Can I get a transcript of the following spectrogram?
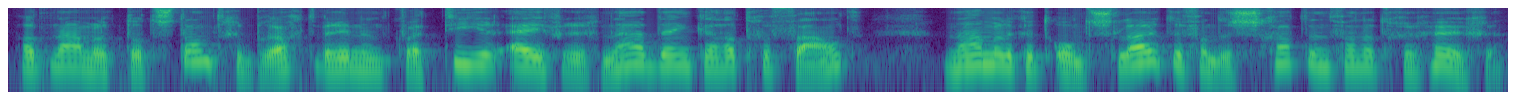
had namelijk tot stand gebracht waarin een kwartier ijverig nadenken had gefaald, namelijk het ontsluiten van de schatten van het geheugen.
